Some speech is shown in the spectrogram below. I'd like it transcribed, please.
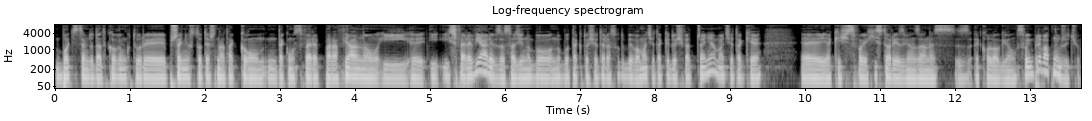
bodźcem dodatkowym, który przeniósł to też na taką, taką sferę parafialną i, i, i sferę wiary w zasadzie, no bo, no bo tak to się teraz odbywa. Macie takie doświadczenia, macie takie e, jakieś swoje historie związane z, z ekologią w swoim prywatnym życiu?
